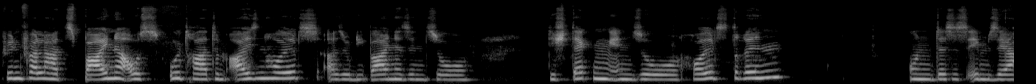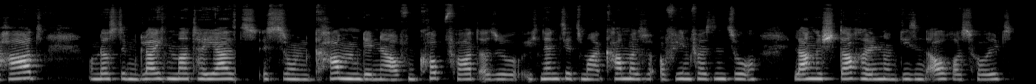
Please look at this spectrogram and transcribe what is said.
Auf jeden Fall hat es Beine aus ultrahartem Eisenholz. Also die Beine sind so, die stecken in so Holz drin. Und das ist eben sehr hart. Und aus dem gleichen Material ist so ein Kamm, den er auf dem Kopf hat. Also ich nenne es jetzt mal Kamm. Also auf jeden Fall sind so lange Stacheln und die sind auch aus Holz.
